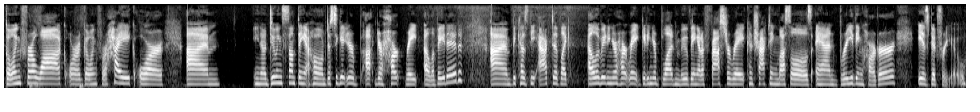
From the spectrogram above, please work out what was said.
going for a walk or going for a hike or, um, you know, doing something at home just to get your uh, your heart rate elevated, um, because the act of like elevating your heart rate, getting your blood moving at a faster rate, contracting muscles, and breathing harder is good for you.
